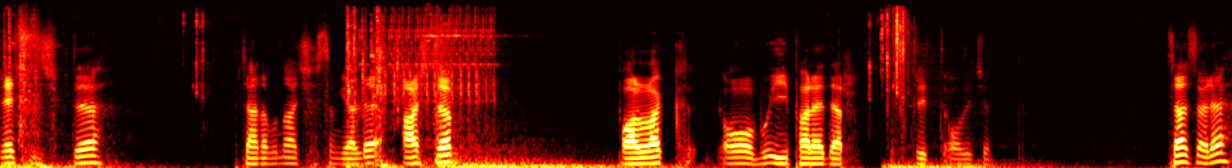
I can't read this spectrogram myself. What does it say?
şeyler çıktı. Bir tane bunu açasım geldi. Açtım. Parlak. Oo bu iyi para eder. Split olduğu için. Sen söyle.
